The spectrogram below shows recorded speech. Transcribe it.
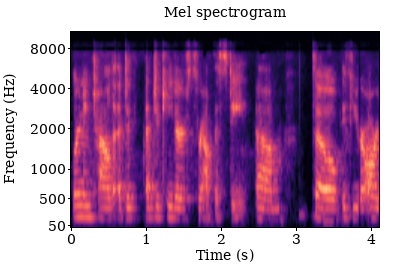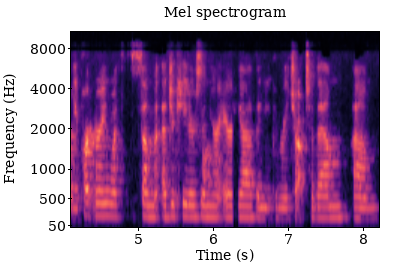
learning child edu- educators throughout the state. Um, so if you're already partnering with some educators in your area, then you can reach out to them um,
